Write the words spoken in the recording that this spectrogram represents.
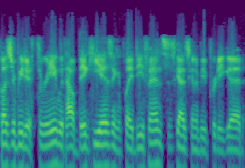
buzzer beater three with how big he is and can play defense, this guy's going to be pretty good.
